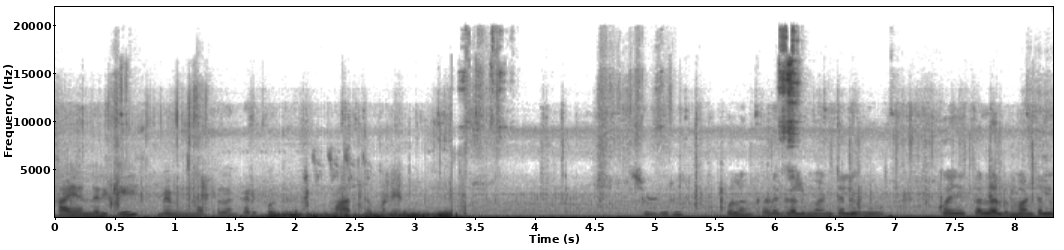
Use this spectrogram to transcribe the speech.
హాయ్ అందరికీ. మేము మా పొలం కాడికి పోతున్నాం. మా అత్తమ్మ నేను. చూడు పొలం కాడ గలు మంటలు కొయ్య కళ్ళలు మంటలు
